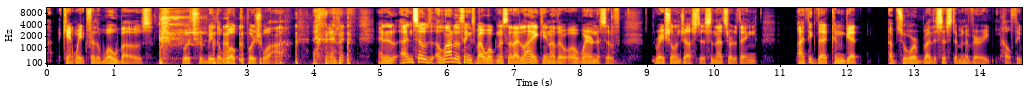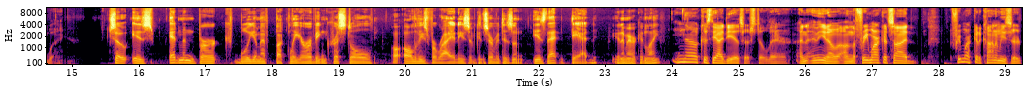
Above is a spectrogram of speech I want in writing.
I can't wait for the wobos, which would be the woke bourgeois, and and, it, and so a lot of the things about wokeness that I like, you know, the awareness of racial injustice and that sort of thing, I think that can get absorbed by the system in a very healthy way. So is Edmund Burke, William F. Buckley, Irving Kristol, all of these varieties of conservatism, is that dead in American life? No, because the ideas are still there. And, and, you know, on the free market side, free market economies are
